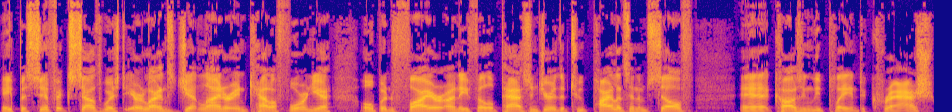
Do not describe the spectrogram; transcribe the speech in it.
a Pacific Southwest Airlines jetliner in California opened fire on a fellow passenger, the two pilots, and himself, uh, causing the plane to crash.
